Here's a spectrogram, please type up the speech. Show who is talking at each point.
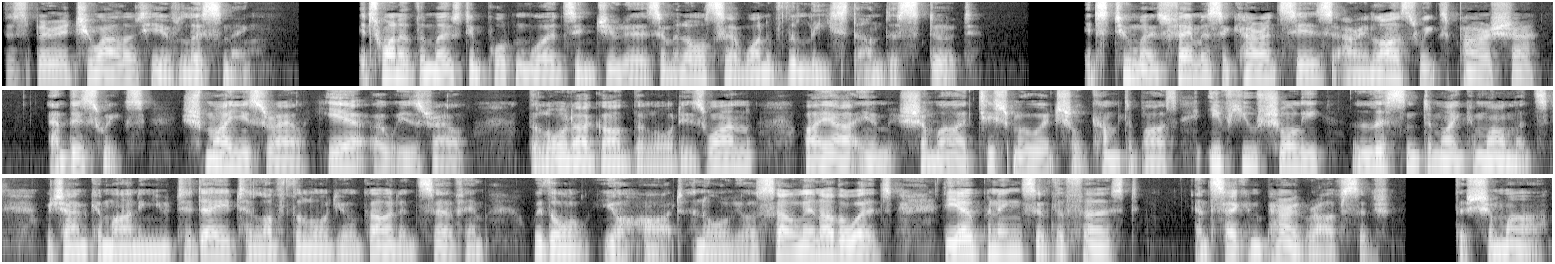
Speaker 1: The spirituality of listening. It's one of the most important words in Judaism and also one of the least understood. Its two most famous occurrences are in last week's Parsha and this week's Shema Yisrael, Hear, O Israel, the Lord our God, the Lord is one. Vaya'im Shema Tishmu, it shall come to pass, if you surely listen to my commandments, which I am commanding you today, to love the Lord your God and serve him with all your heart and all your soul. In other words, the openings of the first and second paragraphs of the Shema.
